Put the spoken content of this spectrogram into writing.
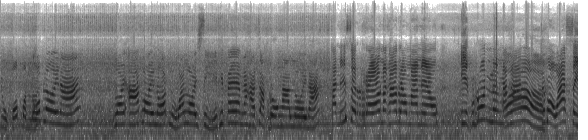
อยู่ครบหมดเลย ครบเลยนะ รอยอาร์ครอยน็อตหรือว่ารอยสีที่แต้มนะคะ จากโรงงานเลยนะ คันนี้เสร็จแล้วนะคะ เรามาแนวอีกรุ่นหนึ่งนะคะอ่าจะบอกว่าสี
